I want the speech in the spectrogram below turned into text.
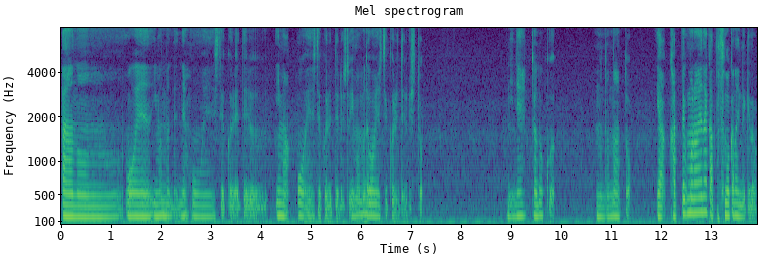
あのー、応援今までね応援してくれてる今応援してくれてる人今まで応援してくれてる人にね届くのだなと。いや買ってもらえなかったら届かないんだけど。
